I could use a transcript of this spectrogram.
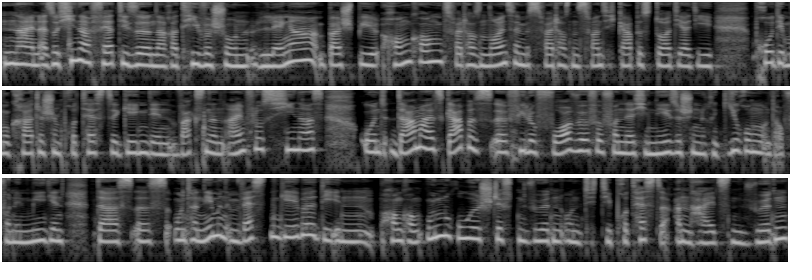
Nein, also China fährt diese Narrative schon länger. Beispiel Hongkong 2019 bis 2020 gab es dort ja die prodemokratischen Proteste gegen den wachsenden Einfluss Chinas. Und damals gab es äh, viele Vorwürfe von der chinesischen Regierung und auch von den Medien, dass es Unternehmen im Westen gäbe, die in Hongkong Unruhe stiften würden und die Proteste anheizen würden.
